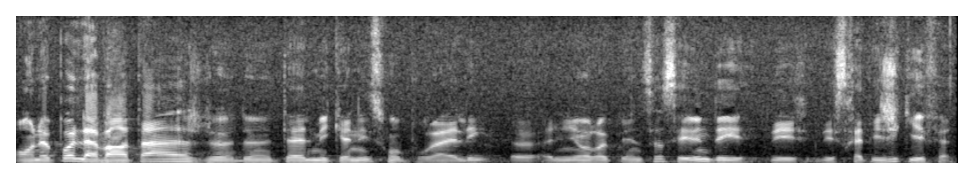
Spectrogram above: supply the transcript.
On n'a pas l'avantage d'un tel mécanisme où on pourrait aller euh, à l'Union européenne. Ça, c'est une des stratégies qui est faite.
